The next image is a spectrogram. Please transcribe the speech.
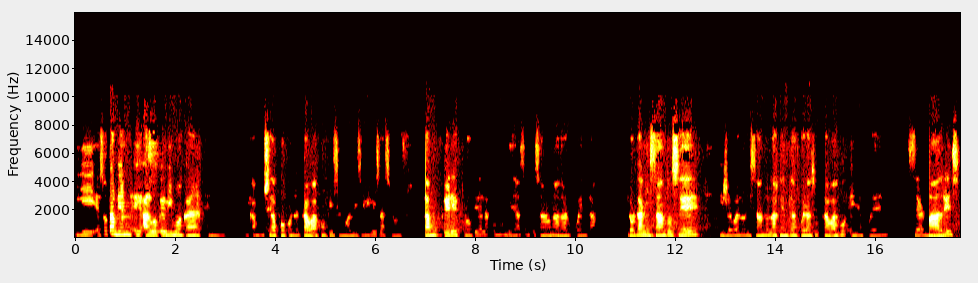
Y eso también es algo que vimos acá en, en a poco en el trabajo que hicimos de visibilización. Las mujeres propias de la comunidad se empezaron a dar cuenta organizándose y revalorizando la gente afuera de su trabajo, ellas pueden ser madres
